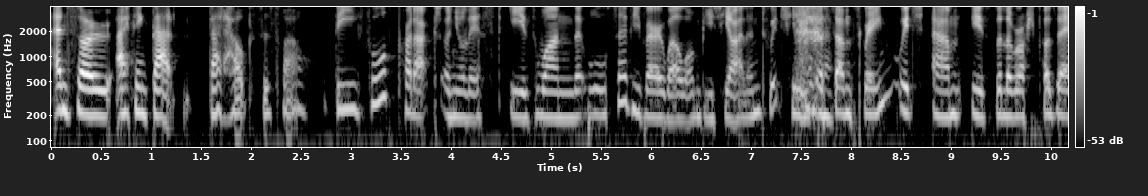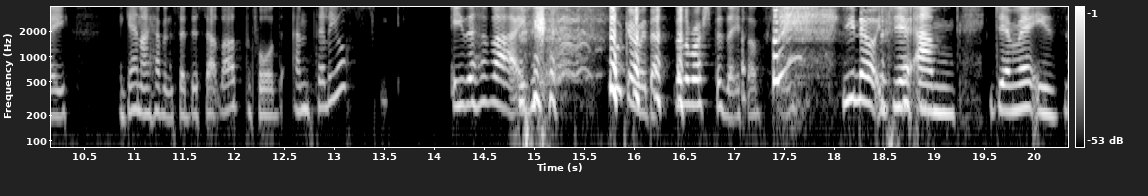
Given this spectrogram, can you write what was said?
And so I think that that helps as well. The fourth product on your list is one that will serve you very well on Beauty Island, which is a sunscreen, which um, is the La Roche Posay. Again, I haven't said this out loud before. The Anthelios? Either have I. we'll go with that. The La Roche Posay sunscreen. You know, um, Gemma is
